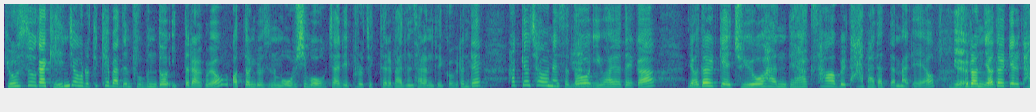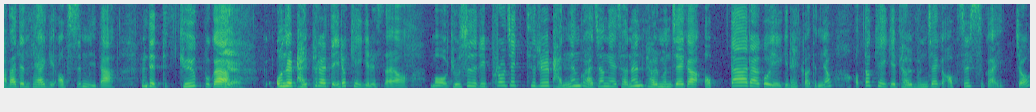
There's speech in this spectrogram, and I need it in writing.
교수가 개인적으로 특혜받은 부분도 있더라고요. 어떤 교수는 뭐 55억짜리 프로젝트를 받은 사람도 있고 그런데 학교 차원에서도 예. 이화여대가 여덟 개 주요한 대학 사업을 다 받았단 말이에요. 예. 그런 여덟 개를 다 받은 대학이 없습니다. 그런데 교육부가 예. 오늘 발표를 할때 이렇게 얘기를 했어요. 뭐 교수들이 프로젝트를 받는 과정에서는 별 문제가 없다라고 얘기를 했거든요. 어떻게 이게 별 문제가 없을 수가 있죠?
